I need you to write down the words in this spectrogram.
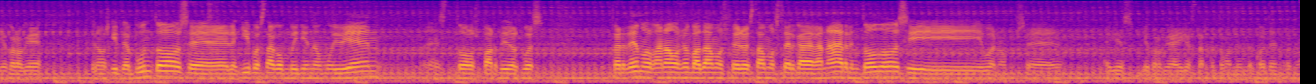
yo creo que tenemos 15 puntos, el equipo está compitiendo muy bien, en todos los partidos pues perdemos, ganamos, empatamos, pero estamos cerca de ganar en todos y bueno, pues eh, yo creo que hay que estar contentos. contentos ¿no?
